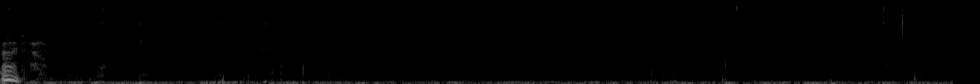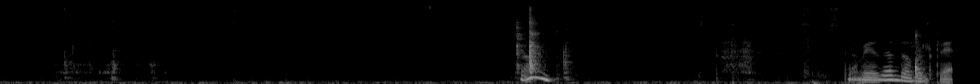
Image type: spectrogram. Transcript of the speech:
Der, ja. Sånn. Da blir det V.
